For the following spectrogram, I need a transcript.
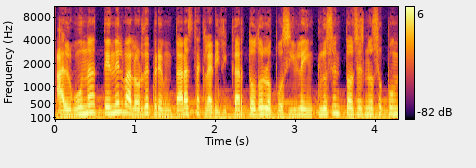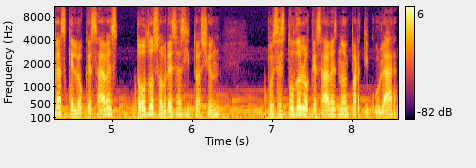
alguna, ten el valor de preguntar hasta clarificar todo lo posible, incluso entonces no supongas que lo que sabes todo sobre esa situación, pues es todo lo que sabes, no en particular.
